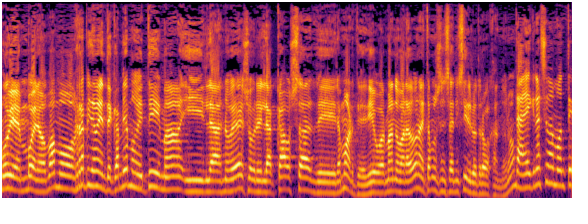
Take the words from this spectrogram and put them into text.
Muy bien, bueno, vamos rápidamente, cambiamos de tema y las novedades sobre la causa de la muerte de Diego Armando Maradona. Estamos en San Isidro trabajando, ¿no? Ignacio Monte,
